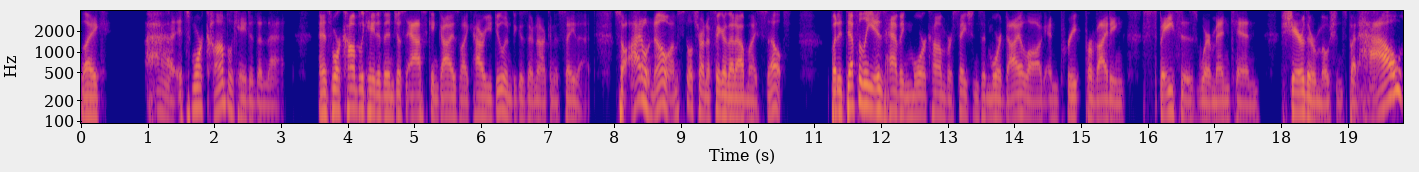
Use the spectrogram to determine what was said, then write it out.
like, ah, it's more complicated than that. And it's more complicated than just asking guys like, how are you doing? Because they're not going to say that. So I don't know. I'm still trying to figure that out myself. But it definitely is having more conversations and more dialogue and pre- providing spaces where men can share their emotions. But how?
